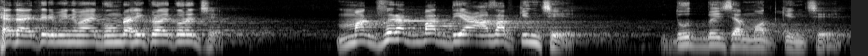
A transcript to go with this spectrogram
হেদায়েতের বিনিময়ে গুমরাহি ক্রয় করেছে। মাগফেরাত বাদ দিয়া আজাব কিনছে। দুধ বেচা মদ কিনছে।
